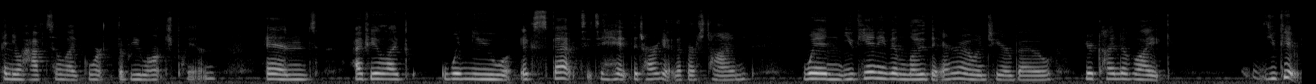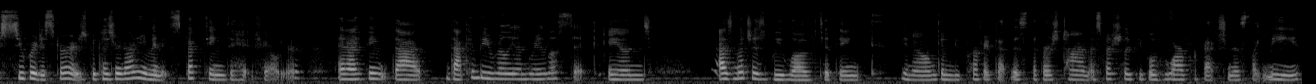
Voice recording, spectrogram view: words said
and you'll have to, like, work the relaunch plan. And I feel like when you expect to hit the target the first time, when you can't even load the arrow into your bow, you're kind of like, you get super discouraged because you're not even expecting to hit failure. And I think that that can be really unrealistic. And as much as we love to think, you know, I'm going to be perfect at this the first time, especially people who are perfectionists like me,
